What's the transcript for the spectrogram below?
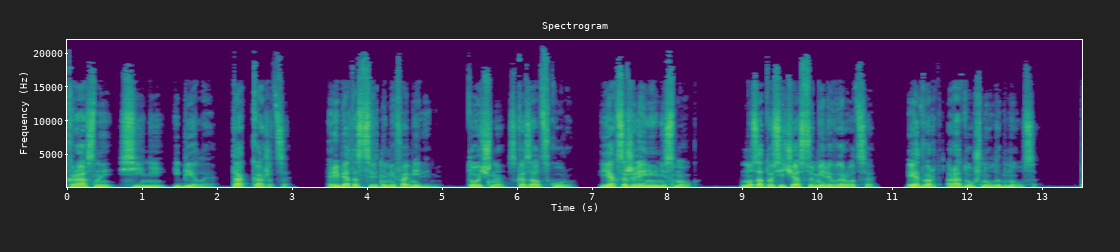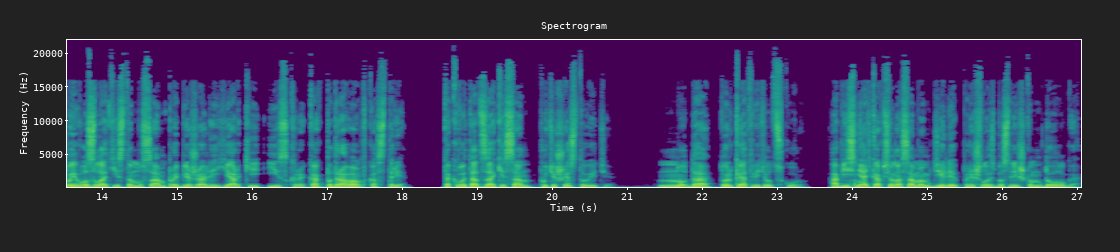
Красный, синий и белое. Так кажется. Ребята с цветными фамилиями. Точно, сказал Цкуру. Я, к сожалению, не смог. Но зато сейчас сумели вырваться. Эдвард радушно улыбнулся. По его золотистым усам пробежали яркие искры, как по дровам в костре. «Так вы, Тадзаки-сан, путешествуете?» «Ну да», — только ответил Цкуру. Объяснять, как все на самом деле, пришлось бы слишком долго.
